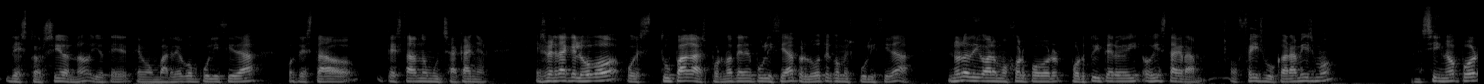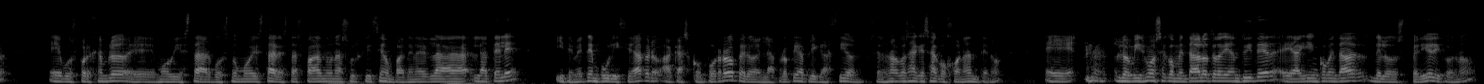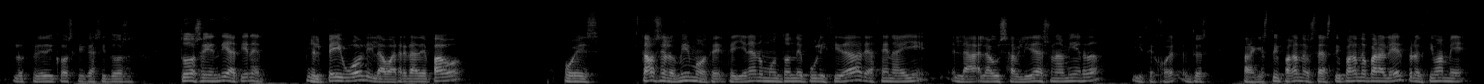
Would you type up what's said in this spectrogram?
de extorsión, ¿no? Yo te, bombardeo con publicidad o te está, te está dando mucha caña. Es verdad que luego, pues tú pagas por no tener publicidad, pero luego te comes publicidad. No lo digo a lo mejor por, por Twitter o, Instagram o Facebook ahora mismo, sino por, eh, pues por ejemplo, eh, Movistar. Pues tú Movistar estás pagando una suscripción para tener la, la tele y te meten publicidad, pero a casco porro, pero en la propia aplicación. O sea, es una cosa que es acojonante, ¿no? Eh, lo mismo se comentaba el otro día en Twitter, alguien comentaba de los periódicos, ¿no? Los periódicos que casi todos, todos hoy en día tienen el paywall y la barrera de pago, pues estamos en lo mismo, te, llenan un montón de publicidad, te hacen ahí, la, usabilidad es una mierda, y dices, joder, entonces, ¿para qué estoy pagando? O sea, estoy pagando para leer, pero encima me,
